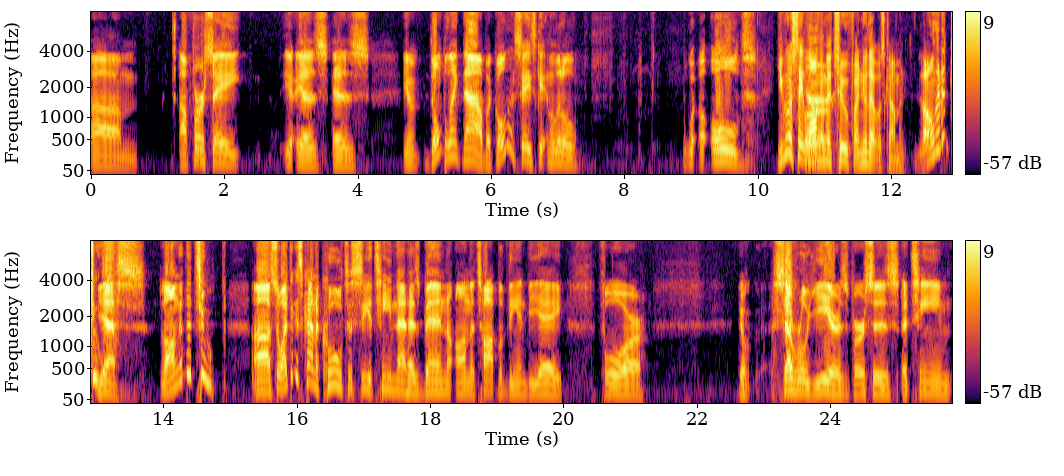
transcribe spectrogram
Um, I'll first say is is you know don't blink now, but Golden State's getting a little w- uh, old. You gonna say long in the tooth? I knew that was coming. Long in the tooth. Yes, long in the tooth. Uh, so I think it's kind of cool to see a team that has been on the top of the NBA for you know several years versus a team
